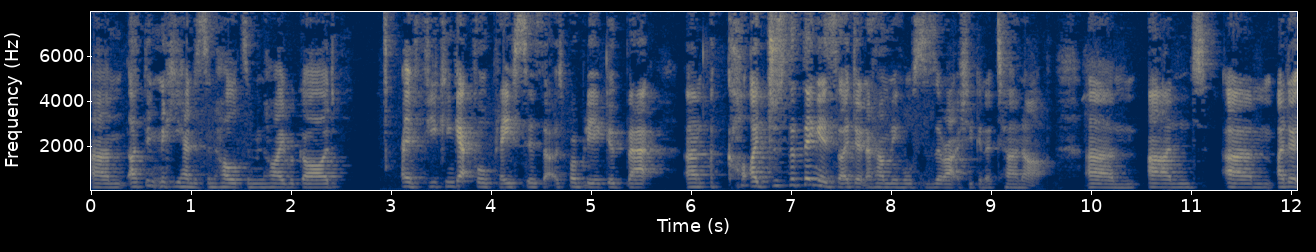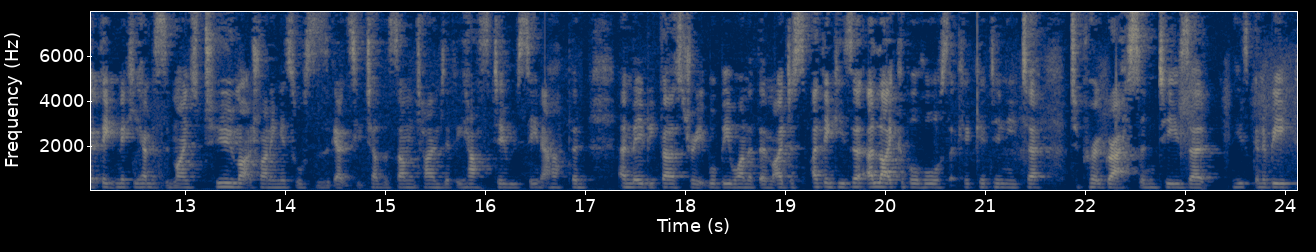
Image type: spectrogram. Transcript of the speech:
Um, I think Nicky Henderson holds him in high regard. If you can get four places, that was probably a good bet. Um, I, I, just the thing is, I don't know how many horses are actually going to turn up. Um, and um, I don't think Nicky Henderson minds too much running his horses against each other. Sometimes, if he has to, we've seen it happen, and maybe First Street will be one of them. I just I think he's a, a likable horse that could continue to to progress, and he's a he's going to be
